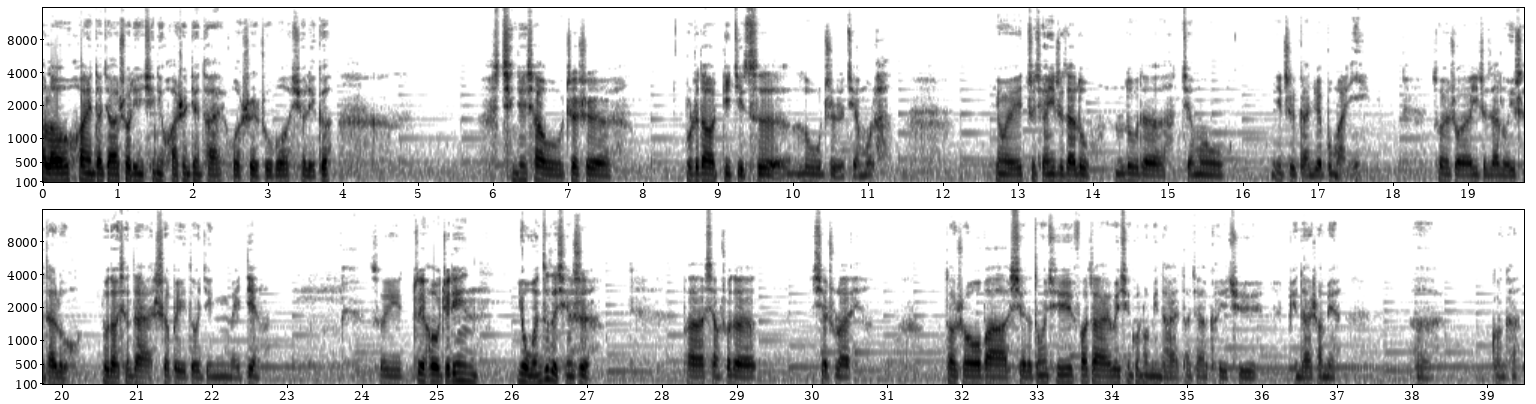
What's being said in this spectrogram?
Hello，欢迎大家收听心理华声电台，我是主播雪梨哥。今天下午这是不知道第几次录制节目了，因为之前一直在录，录的节目一直感觉不满意，所以说一直在录，一直在录，录到现在设备都已经没电了，所以最后决定用文字的形式把想说的写出来。到时候我把写的东西发在微信公众平台，大家可以去平台上面，呃，观看。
